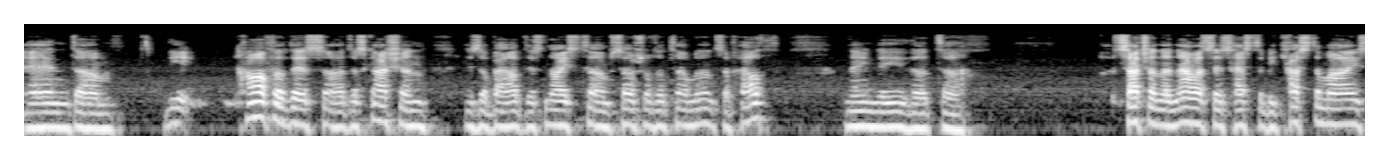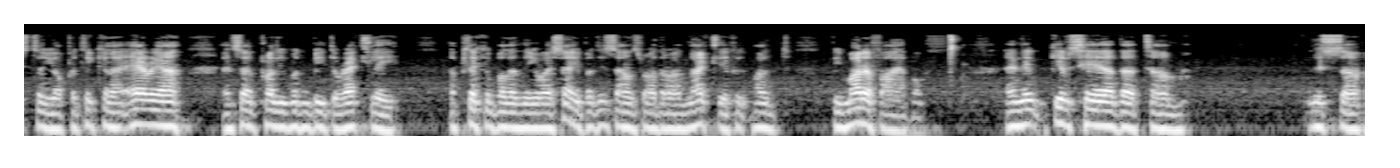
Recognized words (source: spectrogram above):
And um, the half of this uh, discussion is about this nice term, social determinants of health, namely that uh, such an analysis has to be customized to your particular area, and so it probably wouldn't be directly applicable in the USA, but this sounds rather unlikely if it won't be modifiable. And it gives here that um, this uh,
